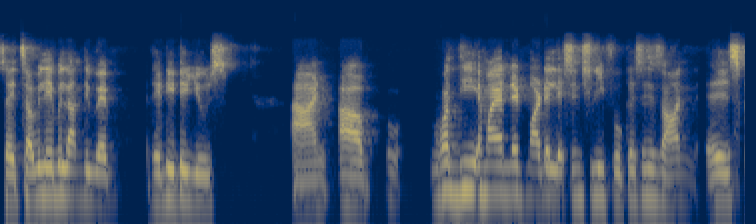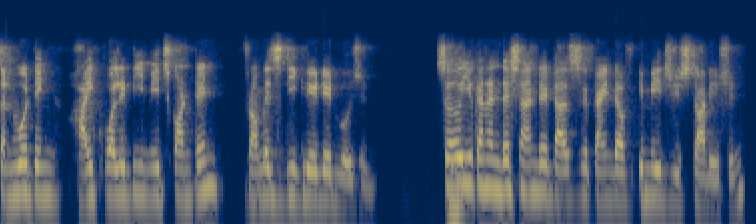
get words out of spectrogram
so it's available on the web, ready to use. And uh, what the MIRNet model essentially focuses on is converting high quality image content from its degraded version. So mm-hmm. you can understand it as a kind of image restoration.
